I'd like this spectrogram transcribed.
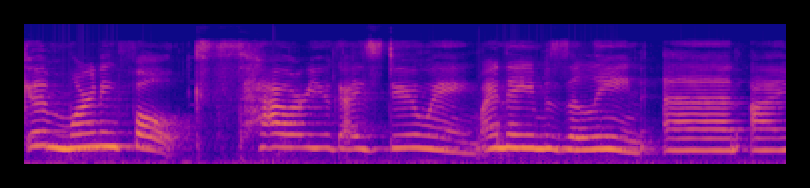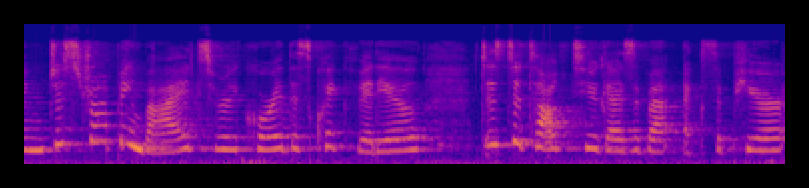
Good morning, folks. How are you guys doing? My name is Aline, and I'm just dropping by to record this quick video just to talk to you guys about Exipure.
